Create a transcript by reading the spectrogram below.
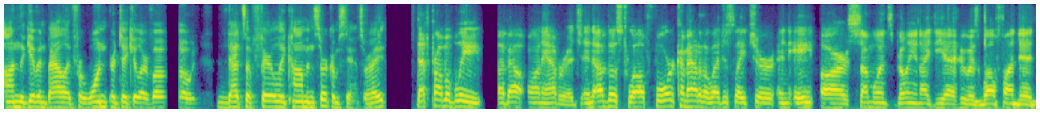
on the given ballot for one particular vote. That's a fairly common circumstance, right? That's probably about on average. And of those 12, four come out of the legislature and eight are someone's brilliant idea who is well funded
